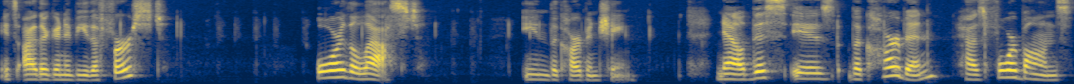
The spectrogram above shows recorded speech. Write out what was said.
It's either going to be the first or the last in the carbon chain. Now this is the carbon has four bonds,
